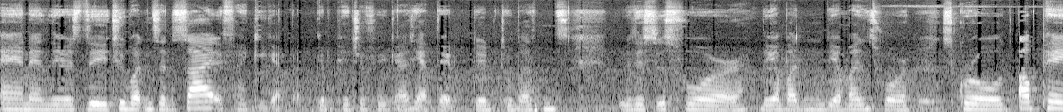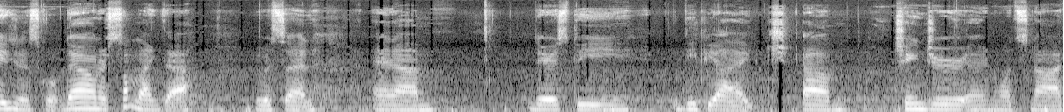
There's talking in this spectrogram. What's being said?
And then there's the two buttons at the side. If I could get a good picture for you guys. Yeah there, there are two buttons. This is for the up button the up button's for scroll up page and scroll down or something like that was said. And um there's the DPI ch um, changer and what's not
